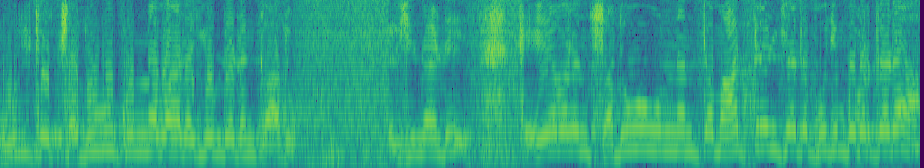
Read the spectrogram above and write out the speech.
ఊరికే చదువుకున్నవాడు అయి ఉండడం కాదు తెలిసిందా అండి? కేవలం చదువు ఉన్నంత మాత్రం చేత పూజింపబడతాడా?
